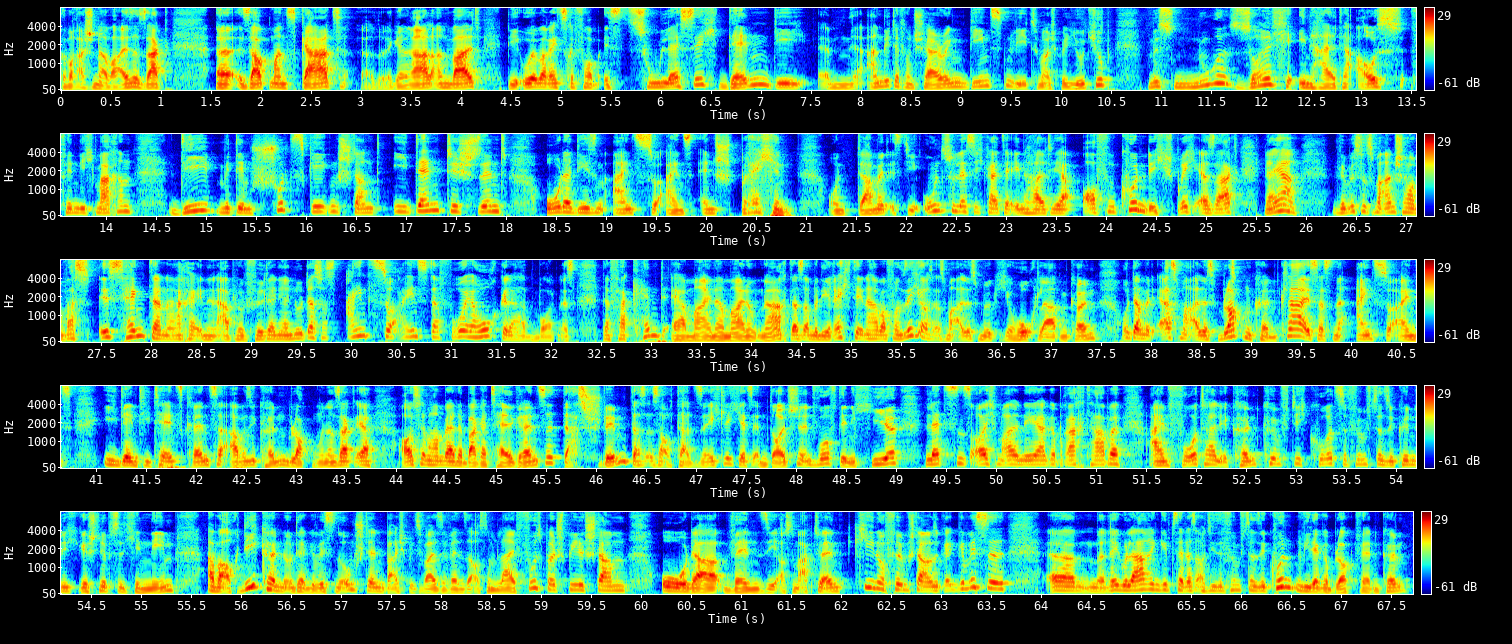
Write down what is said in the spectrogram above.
Überraschenderweise sagt äh, Saugmann-Skart, also der Generalanwalt, die Urheberrechtsreform ist zulässig, denn die ähm, Anbieter von Sharing-Diensten, wie zum Beispiel YouTube, müssen nur solche Inhalte ausfindig machen, die mit dem Schutzgegenstand identisch sind oder diesem eins zu eins entsprechen. Und damit ist die Unzulässigkeit der Inhalte ja offenkundig. Sprich, er sagt, naja, wir müssen uns mal anschauen, was ist, hängt da nachher in den Upload-Filtern ja nur das, was eins zu eins da vorher hochgeladen worden ist. Da verkennt er meiner Meinung nach, dass aber die Rechteinhaber von sich aus erstmal alles Mögliche hochladen können und damit erstmal alles blocken können. Klar ist das eine eins zu eins Identitätsgrenze, aber sie können blocken. Und dann sagt er, außerdem haben wir eine Bagatellgrenze. Das stimmt, das ist auch tatsächlich jetzt im deutschen Entwurf, den ich hier letztens euch mal näher gebracht habe, ein Vorteil. Ihr könnt künftig kurze 15-sekündige Schnipselchen nehmen, aber auch die können unter gewissen Umständen, beispielsweise wenn sie aus einem Live-Fußballspiel stammen oder wenn sie aus einem aktuellen Kinofilm stammen, also gewisse ähm, Regularien gibt es ja, dass auch diese 15 Sekunden wieder geblockt werden können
